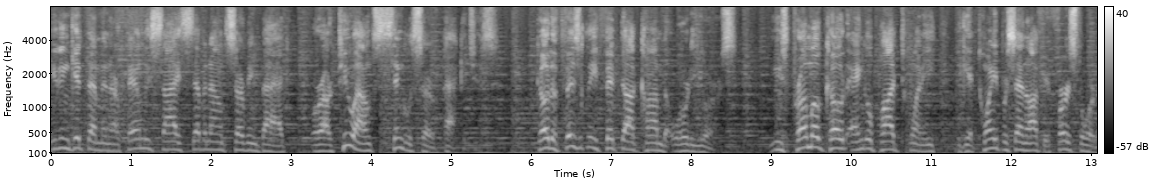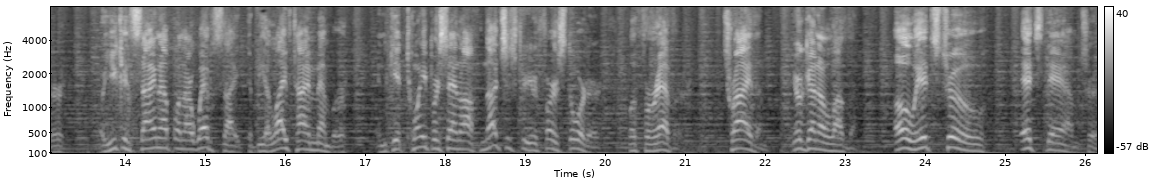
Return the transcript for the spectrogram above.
You can get them in our family size 7 ounce serving bag or our 2 ounce single serve packages. Go to physicallyfit.com to order yours. Use promo code AnglePod20 to get 20% off your first order, or you can sign up on our website to be a lifetime member and get 20% off not just for your first order, but forever. Try them. You're going to love them. Oh, it's true. It's damn true.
